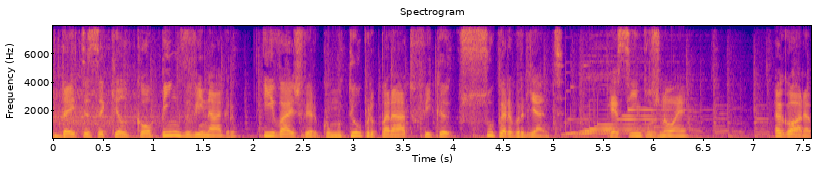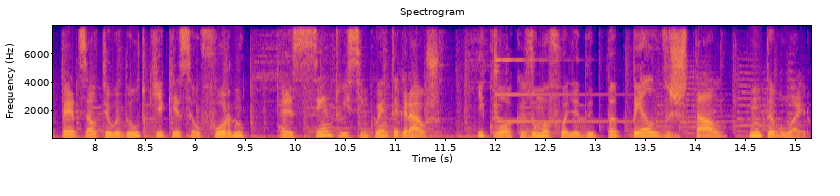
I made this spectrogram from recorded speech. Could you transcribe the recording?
deitas aquele copinho de vinagre e vais ver como o teu preparado fica super brilhante. É simples, não é? Agora pedes ao teu adulto que aqueça o forno a 150 graus e colocas uma folha de papel vegetal num tabuleiro.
